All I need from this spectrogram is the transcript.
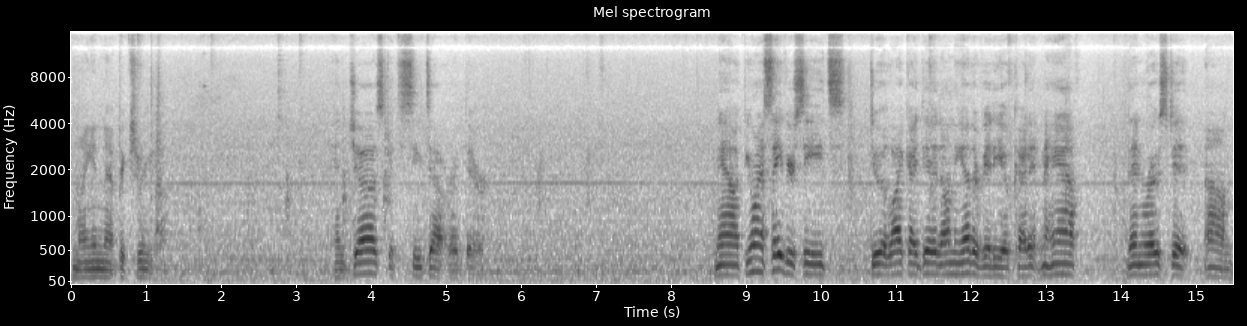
Am I in that picture? Yeah. And just get the seeds out right there. Now, if you want to save your seeds, do it like I did on the other video. Cut it in half, then roast it um,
